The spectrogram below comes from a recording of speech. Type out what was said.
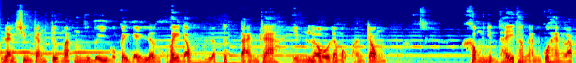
Làn xương trắng trước mắt như bị một cây gậy lớn khuấy động lập tức tản ra, hiển lộ ra một khoảng trống. Không nhìn thấy thân ảnh của Hàng Lập,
